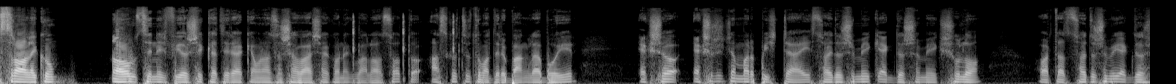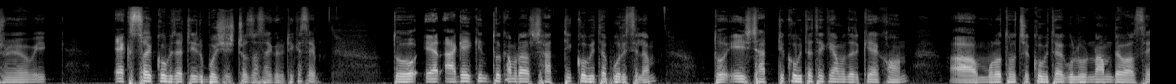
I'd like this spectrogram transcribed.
আসসালামু আলাইকুম। নবম শ্রেণির প্রিয় শিক্ষার্থীরা, কেমন আছো? সবাই আশা অনেক ভালো আছো। তো আজকে হচ্ছে তোমাদের বাংলা বইয়ের একশো একষট্টি নম্বর পৃষ্ঠায় ছয় দশমিক এক দশমিক ষোলো, অর্থাৎ ছয় দশমিক এক দশমিক এক ছয় কবিতাটির বৈশিষ্ট্য যাচাই করি, ঠিক আছে? তো এর আগে কিন্তু আমরা ষাটটি কবিতা পড়েছিলাম। তো এই ষাটটি কবিতা থেকে আমাদেরকে এখন মূলত হচ্ছে কবিতাগুলোর নাম দেওয়া আছে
